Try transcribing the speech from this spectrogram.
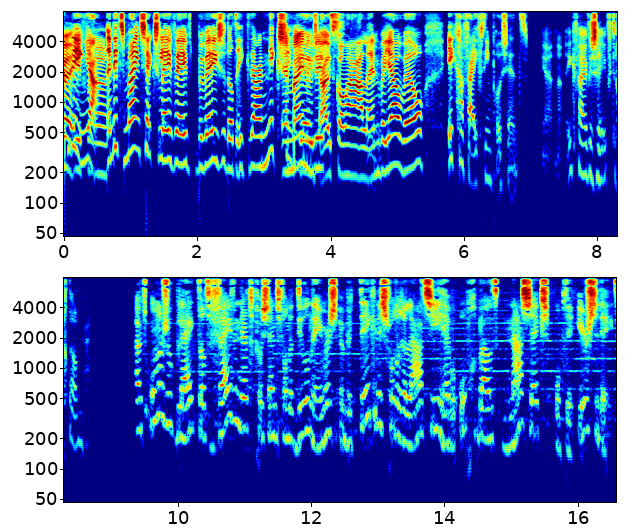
eigen ding, even, ja. eh, En dit is mijn seksleven heeft bewezen dat ik daar niks En mijne serieus dit. uit kan halen. En bij jou wel. Ik ga 15%. Ja, nou, ik 75 dan. Uit onderzoek blijkt dat 35% van de deelnemers een betekenisvolle relatie hebben opgebouwd na seks op de eerste date.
